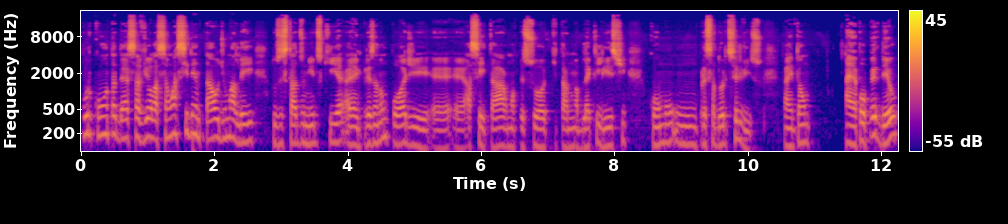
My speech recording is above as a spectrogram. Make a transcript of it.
por conta dessa violação acidental de uma lei dos Estados Unidos que a empresa não pode é, é, aceitar uma pessoa que está numa blacklist como um prestador de serviço. Tá? Então, a Apple perdeu,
